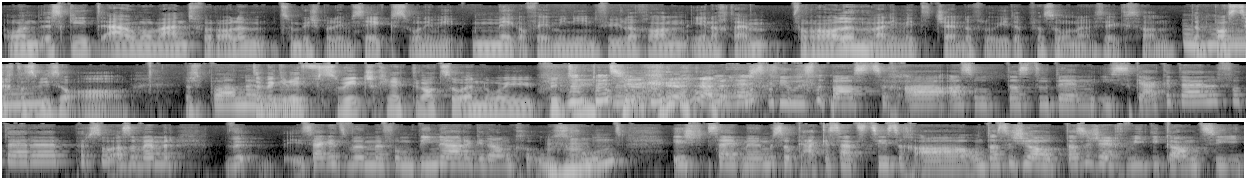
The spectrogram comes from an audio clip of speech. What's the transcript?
Und es gibt auch Momente, vor allem zum Beispiel im Sex, wo ich mich mega feminin fühlen kann, je nachdem, vor allem wenn ich mit genderfluiden Personen Sex habe. Dann passt sich das wie so an. Also, Spannend. Der Begriff Switch kriegt gerade so eine neue Bedeutung. Oder hast du das Gefühl, es passt sich an, also, dass du dann ins Gegenteil von dieser Person, also wenn man, ich sage jetzt, wenn man vom binären Gedanken auskommt, ist, sagt man immer so, Gegensätze ziehen sich an. Und das ist ja, das ist eigentlich wie die ganze,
